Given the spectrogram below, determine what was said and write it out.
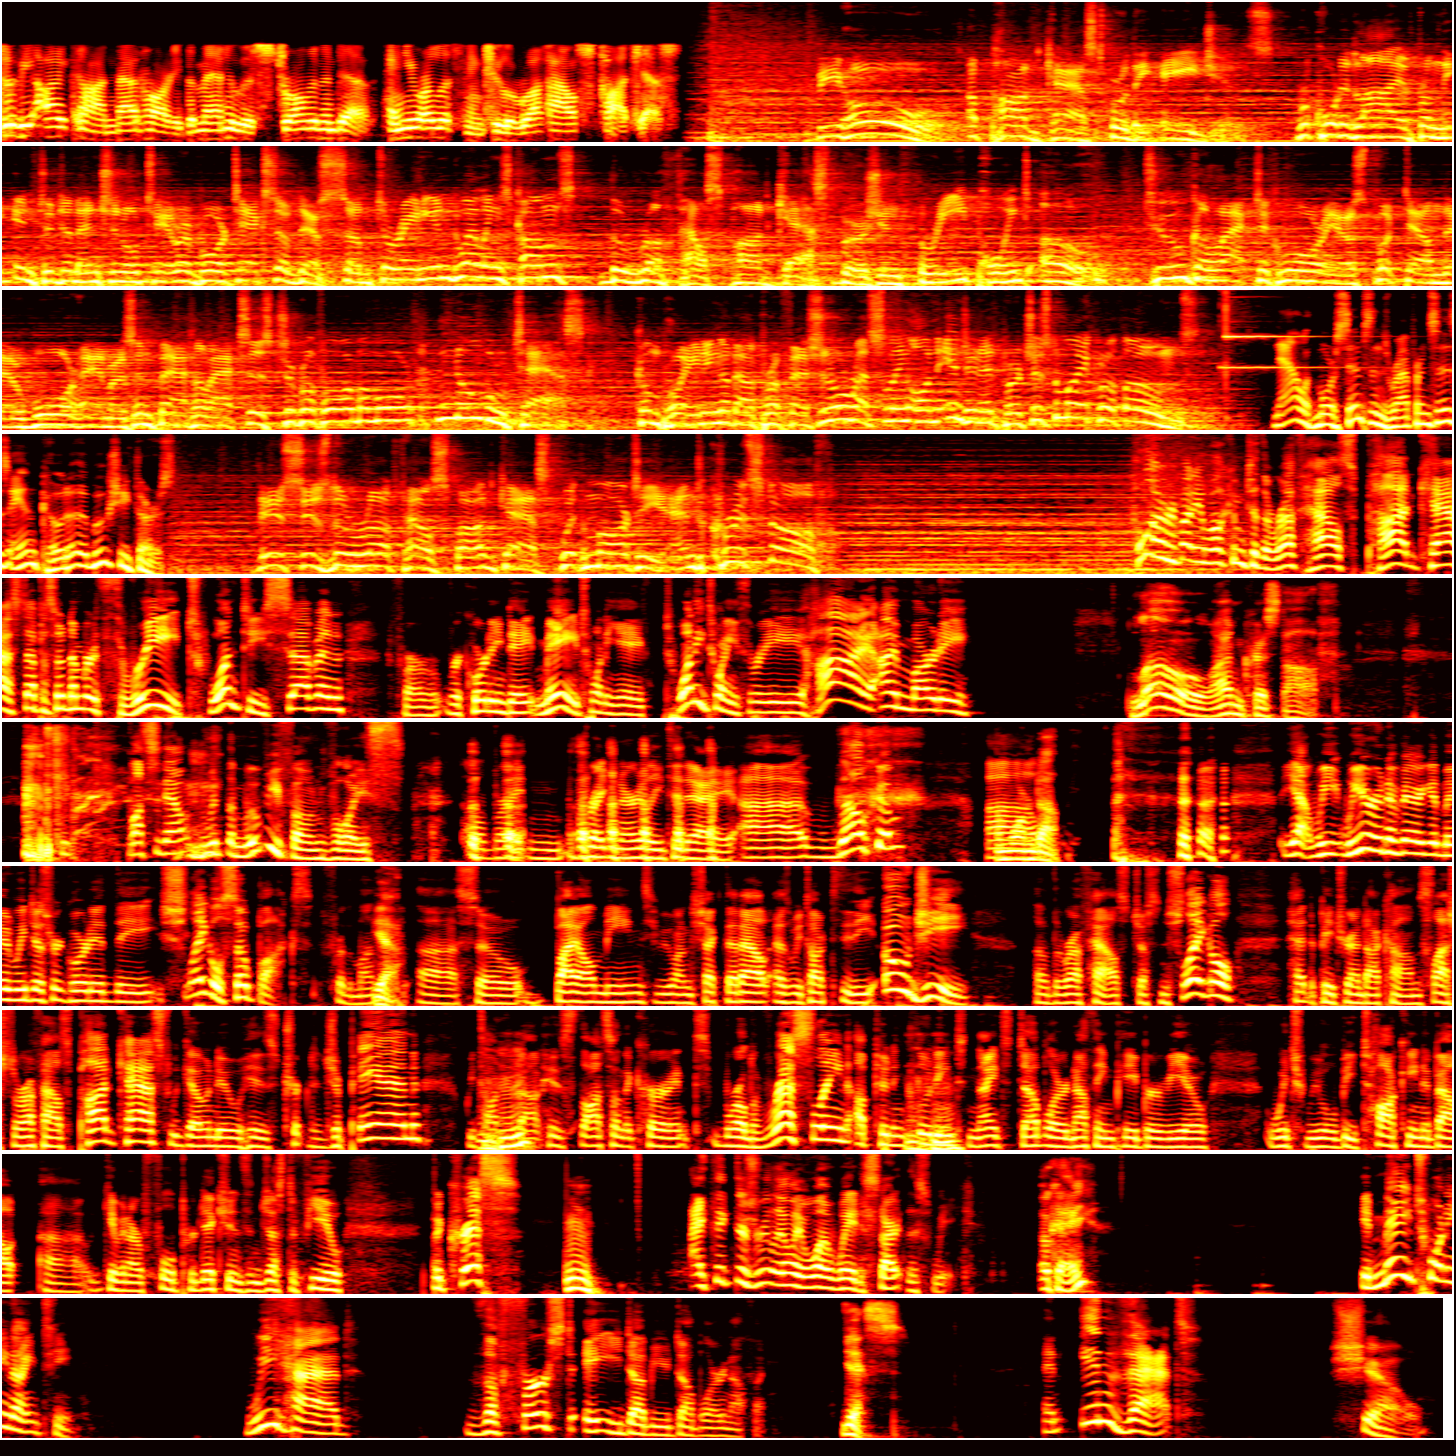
This is the icon, Matt Hardy, the man who is stronger than death, and you are listening to the Rough House Podcast. Behold, a podcast for the ages, recorded live from the interdimensional terror vortex of their subterranean dwellings comes the Rough House Podcast version 3.0. Two galactic warriors put down their warhammers and battle axes to perform a more noble task, complaining about professional wrestling on internet purchased microphones. Now with more Simpsons references and Kota Ibushi thirst. This is the Rough House Podcast with Marty and Christoph. Hello, everybody. Welcome to the Rough House Podcast, episode number 327 for recording date May 28th, 2023. Hi, I'm Marty. Hello, I'm Christoph. Busted out with the movie phone voice. All bright and, bright and early today. Uh, welcome. I'm warmed up. yeah, we we are in a very good mood. We just recorded the Schlegel soapbox for the month. Yeah. Uh, so by all means, if you want to check that out, as we talk to the OG of the Rough House, Justin Schlegel, head to patreon.com slash the Rough House podcast. We go into his trip to Japan. We talk mm-hmm. about his thoughts on the current world of wrestling, up to and including mm-hmm. tonight's Double or Nothing pay per view, which we will be talking about, uh, giving our full predictions in just a few. But Chris, mm. I think there's really only one way to start this week. Okay. In May 2019, we had the first AEW Double or Nothing. Yes. And in that show,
